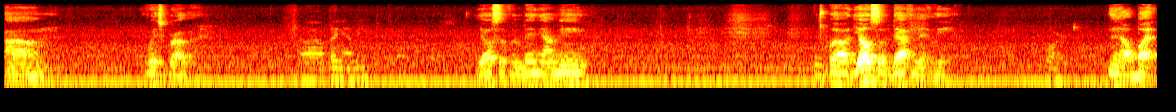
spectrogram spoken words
Um, which brother? Uh, Benjamin. Joseph and Benjamin. Well, Joseph definitely, you know, but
